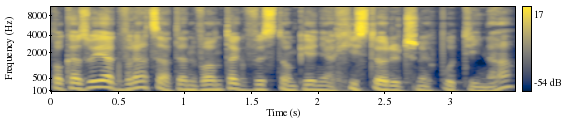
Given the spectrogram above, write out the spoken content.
Pokazuje, jak wraca ten wątek w wystąpieniach historycznych Putina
